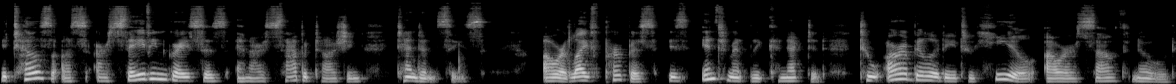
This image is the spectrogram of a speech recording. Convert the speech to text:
It tells us our saving graces and our sabotaging tendencies. Our life purpose is intimately connected to our ability to heal our South Node.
